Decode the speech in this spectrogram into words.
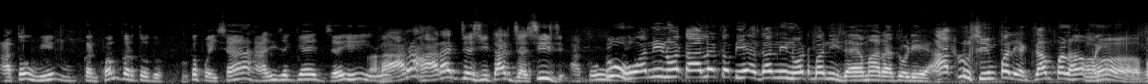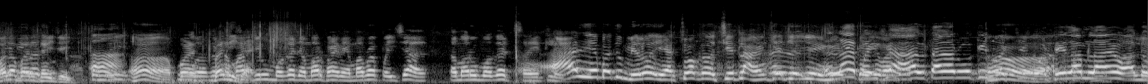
આ તો હું કન્ફર્મ કરતો હતો કે પૈસા હારી જગ્યાએ જઈ હારા હારા જ જશી તાર જશી જ. તું હોની નોટ આલે તો બે હજારની નોટ બની જાય અમારા જોડે. આટલું સિમ્પલ એક્ઝામ્પલ હા ભલે બંધ થઈ જઈ હા. પણ બની જાય. જેવું મગજ અમાર ભાઈ અમાર પાસે પૈસા તમારું મગજ છે એટલે. આ એ બધું મેલો યાર. ચોક ચેટલા હંકે જઈએ invest પૈસા. હાલ તારા રોકી. છે. હોટેલામ લાયો આ તો.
